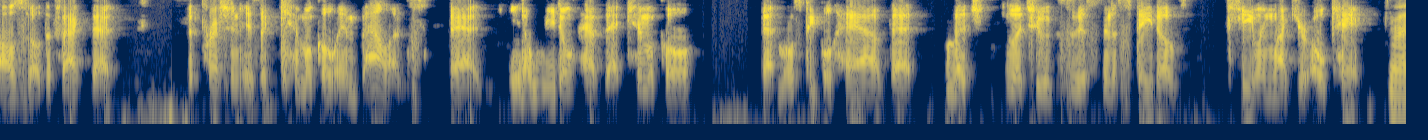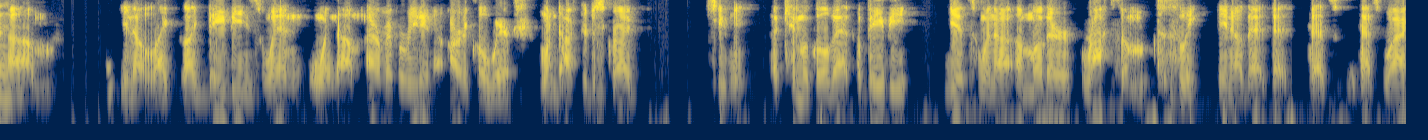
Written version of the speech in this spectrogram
also the fact that depression is a chemical imbalance that, you know, we don't have that chemical that most people have that let you, let you exist in a state of feeling like you're okay Right. um, you know, like like babies when when um, I remember reading an article where one doctor described, excuse me, a chemical that a baby gets when a, a mother rocks them to sleep. You know that that that's that's why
